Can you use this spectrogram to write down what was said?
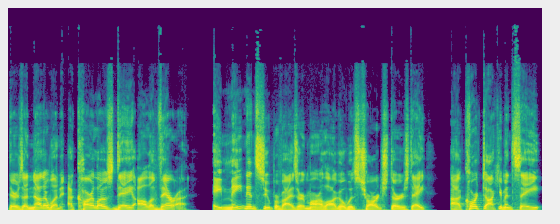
There's another one. A Carlos de Oliveira, a maintenance supervisor at Mar-a-Lago, was charged Thursday. Uh, court documents say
